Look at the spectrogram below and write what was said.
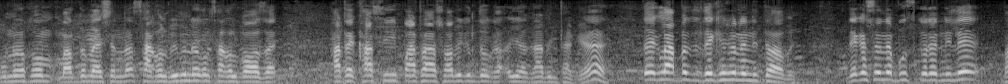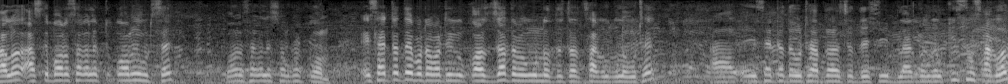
কোনো রকম মাধ্যমে আসেন না। ছাগল, বিভিন্ন রকম ছাগল পাওয়া যায়। হাটে খাসি পাঠা সবই কিন্তু গাভিন থাকে হ্যাঁ? তো এগুলো আপনাদের দেখে শুনে নিতে হবে। দেখে শুনে বুঝ করে নিলে ভালো। আজকে বড় ছাগল একটু কমই উঠছে। বড় ছাগলের সংখ্যা কম। এই সাইডটাতে মোটামুটি কসজাত এবং উন্নত জাত ছাগলগুলো উঠে। আর এই সাইডটাতে উঠে আপনার হচ্ছে দেশি ব্ল্যাক বেঙ্গল কিছু ছাগল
